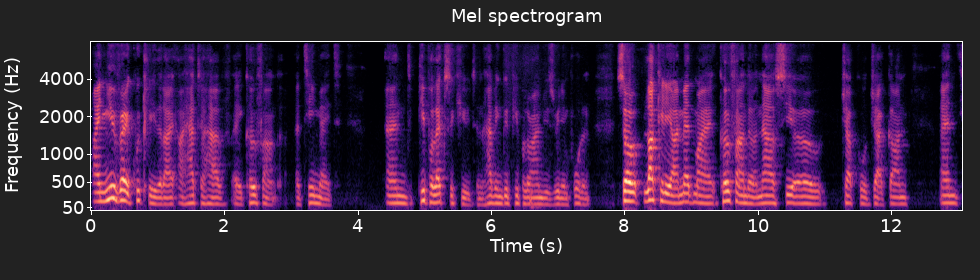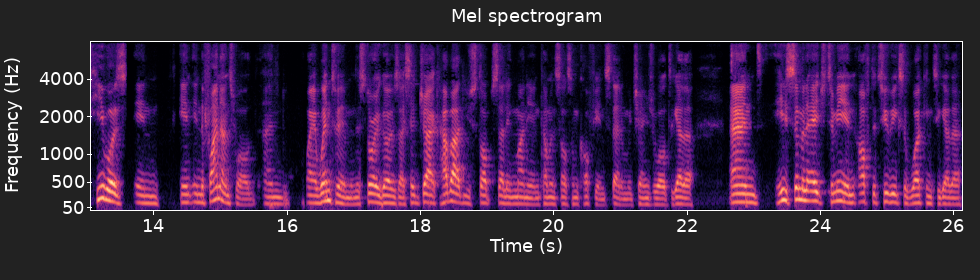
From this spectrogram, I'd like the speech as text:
I knew very quickly that I, I had to have a co-founder, a teammate, and people execute and having good people around you is really important. So luckily, I met my co-founder and now CEO, chap called Jack Gunn, and he was in in in the finance world. And I went to him, and the story goes, I said, Jack, how about you stop selling money and come and sell some coffee instead, and we change the world together. And he's similar age to me, and after two weeks of working together,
